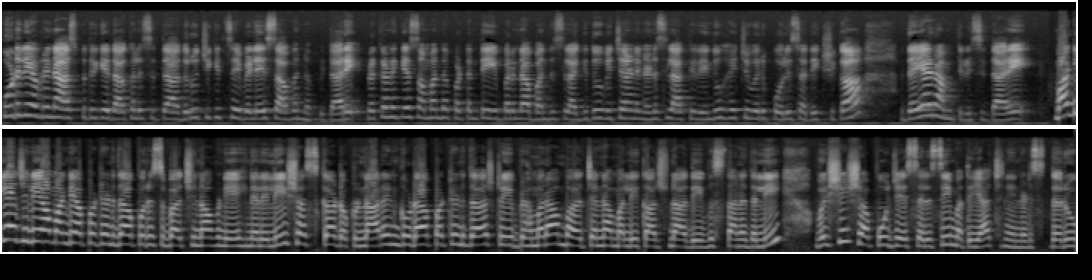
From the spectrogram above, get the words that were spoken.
ಕೂಡಲೇ ಅವರನ್ನು ಆಸ್ಪತ್ರೆಗೆ ದಾಖಲಿಸಿದ್ದಾದರೂ ಚಿಕಿತ್ಸೆ ವೇಳೆ ಸಾವನ್ನಪ್ಪಿದ್ದಾರೆ. ಪ್ರಕರಣಕ್ಕೆ ಸಂಬಂಧಪಟ್ಟಂತೆ ಇಬ್ಬರನ್ನ ಬಂಧಿಸಲಾಗಿದ್ದು, ವಿಚಾರಣೆ ನಡೆಸಲಾಗುತ್ತಿದೆ ಎಂದು ಹೆಚ್ಚುವರಿ ಪೊಲೀಸ್ ಅಧೀಕ್ಷಕ ದಯಾರಾಮ್ ತಿಳಿಸಿದ್ದಾರೆ. ಮಂಡ್ಯ ಜಿಲ್ಲೆಯ ಮಂಡ್ಯ ಪಟ್ಟಣದ ಪುರಸಭಾ ಚುನಾವಣೆಯ ಹಿನ್ನೆಲೆಯಲ್ಲಿ ಶಾಸಕ ಡಾಕ್ಟರ್ ನಾರಾಯಣಗೌಡ, ಪಟ್ಟಣದ ಶ್ರೀ ಬ್ರಹ್ಮರಾಂಬ ಚನ್ನಮಲ್ಲಿಕಾರ್ಜುನ ದೇವಸ್ಥಾನದಲ್ಲಿ ವಿಶೇಷ ಪೂಜೆ ಸಲ್ಲಿಸಿ ಮತಯಾಚನೆ ನಡೆಸಿದರು.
